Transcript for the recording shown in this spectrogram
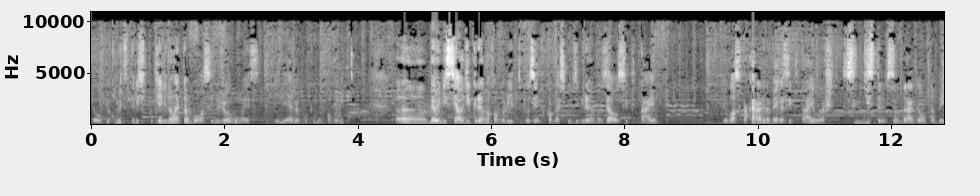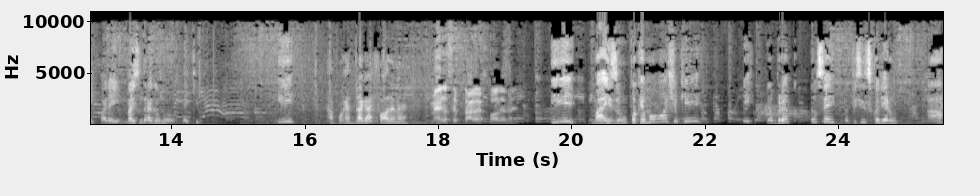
Eu fico muito triste porque ele não é tão bom assim no jogo, mas ele é meu Pokémon favorito. Ah, meu inicial de grama favorito, que eu sempre começo com de gramas, é o Sceptile. Eu gosto pra caralho da Mega Sceptile, eu acho sinistro de ser um dragão também. Olha aí, mais um dragão no, na equipe. E, Ah, porra, dragão é foda, né? Mega Sceptile é foda, velho. e mais um Pokémon, acho que. Ih, deu branco? Não sei, eu preciso escolher um. Ah,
